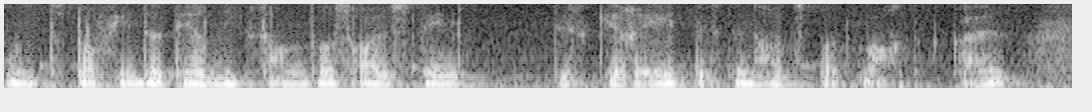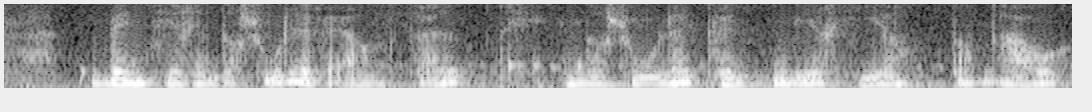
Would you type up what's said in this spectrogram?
und da findet er nichts anderes als den, das Gerät, das den Hotspot macht. Gell? Wenn wir in der Schule wären, gell? in der Schule könnten wir hier dann auch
